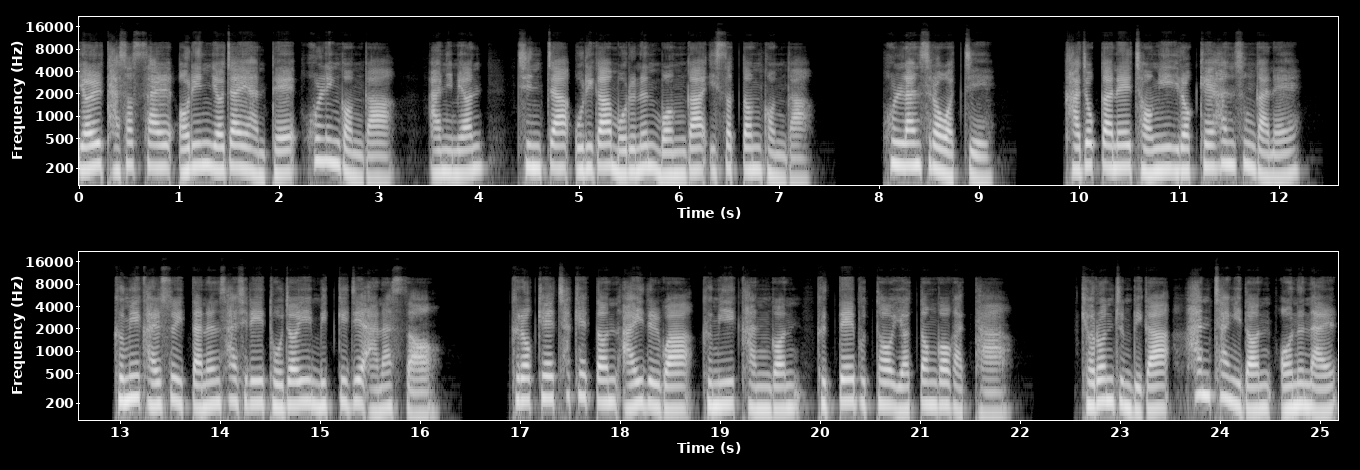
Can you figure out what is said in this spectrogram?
15살 어린 여자애한테 홀린 건가? 아니면 진짜 우리가 모르는 뭔가 있었던 건가? 혼란스러웠지. 가족 간의 정이 이렇게 한순간에 금이 갈 수 있다는 사실이 도저히 믿기지 않았어. 그렇게 착했던 아이들과 금이 간 건 그때부터였던 것 같아. 결혼 준비가 한창이던 어느 날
